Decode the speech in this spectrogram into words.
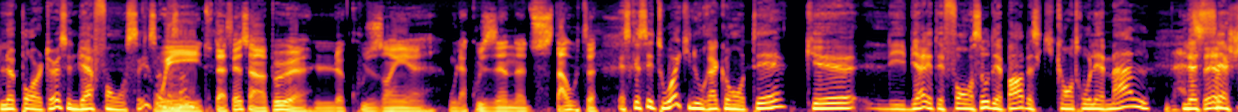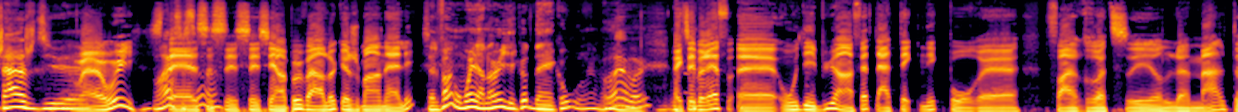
Le porter, c'est une bière foncée, ça, Oui, tout à fait. C'est un peu euh, le cousin euh, ou la cousine du stout. Est-ce que c'est toi qui nous racontais que les bières étaient foncées au départ parce qu'ils contrôlaient mal le it. séchage du. euh, Ouais, oui. Ouais, c'est hein. c'est un peu vers là que je m'en allais. C'est le fun, au moins, il y en a un qui écoute d'un coup. hein. Ouais, ouais. Fait que, bref, euh, au début, en fait, la technique pour euh, faire rôtir le malt,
